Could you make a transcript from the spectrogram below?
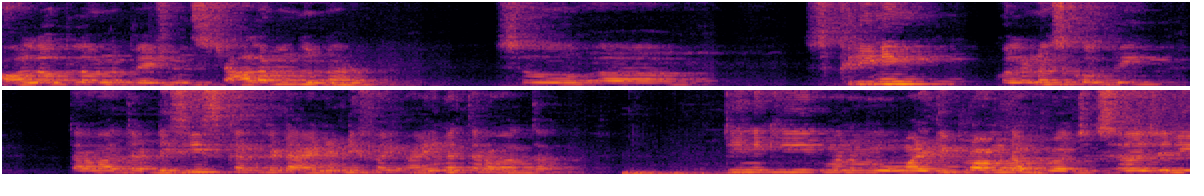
ఫాలోఅప్లో ఉన్న పేషెంట్స్ చాలామంది ఉన్నారు. సో స్క్రీనింగ్ కొలనోస్కోపీ తర్వాత డిసీజ్ కనుక ఐడెంటిఫై అయిన తర్వాత దీనికి మనము multipronged approach surgery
